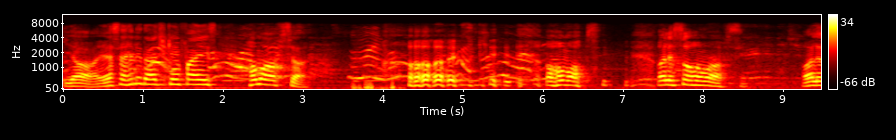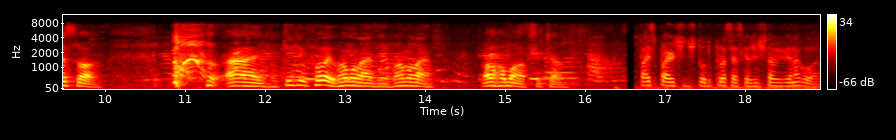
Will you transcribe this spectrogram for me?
E, ó, essa é a realidade de quem faz home office, ó. Ó, home office. Olha só o home office. Olha só. Ai, o que que foi? Vamos lá ver, vamos lá. Ó o home office aqui, ó. Faz parte de todo o processo que a gente tá vivendo agora.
